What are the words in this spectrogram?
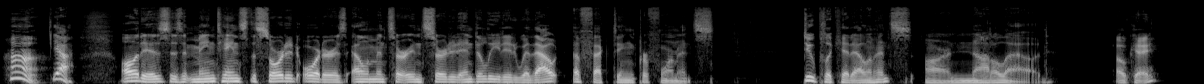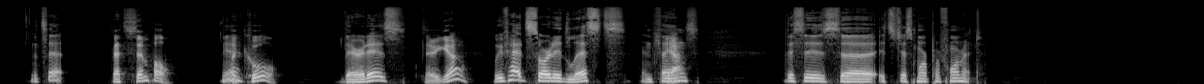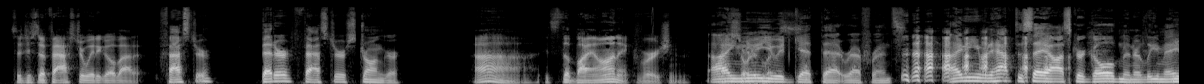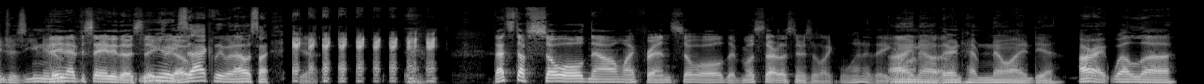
Huh. Yeah. All it is is it maintains the sorted order as elements are inserted and deleted without affecting performance. Duplicate elements are not allowed. Okay. That's it. That's simple. Yeah. But cool. There it is. There you go. We've had sorted lists and things. Yeah. This is uh it's just more performant. So just a faster way to go about it. Faster, better, faster, stronger. Ah, it's the bionic version. I knew you would get that reference. I didn't even have to say Oscar Goldman or Lee Majors. You knew They didn't have to say any of those things. you things. knew nope. exactly what I was talking. Yeah. that stuff's so old now, my friends. So old that most of our listeners are like, "What are they?" I know, about? they have no idea. All right, well uh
